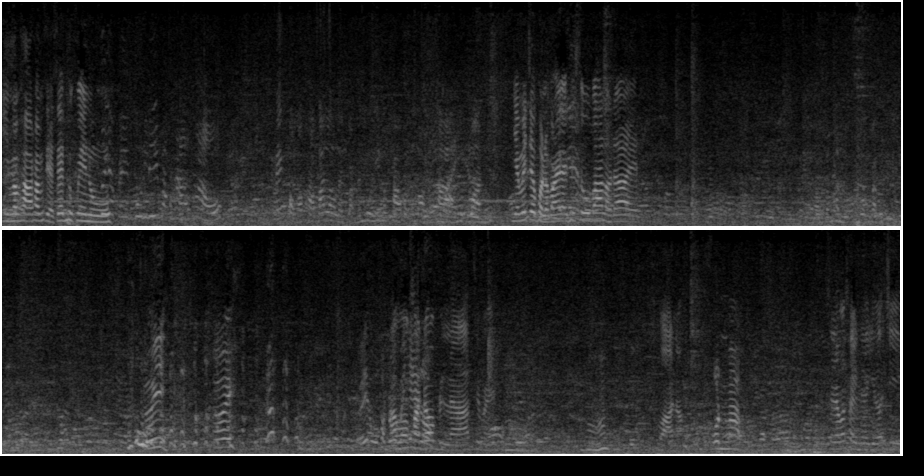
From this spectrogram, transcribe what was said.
อีมะพร้าวทำเสียเส้นทุกเมนูไปบูลลี่มะพร้าวเขาแม่งของมะพร้าวบ้านเราเลยก่อนแม่งบูลลี่มะพร้าวเขาตลอดขายทุกวัน ยังไม่เจอผลไม้อะไรที่สู้บ้านเราได้ เฮ้ย เฮ้ย เฮ้ยอะโวคาโดอะโวไม่คาแย่หโดรอกบลัสใช่ไหมหืมหวานอะข้นมาก แสดงว่าใส่เนื้อเยอะจริง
